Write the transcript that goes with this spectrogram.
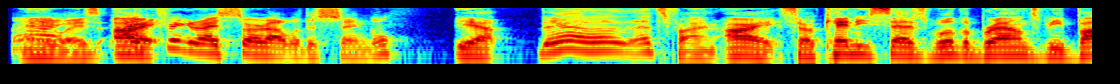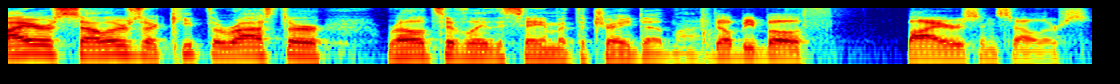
I- Anyways, I, all right. figured I'd start out with a single. Yeah, yeah, that's fine. All right. So Kenny says, will the Browns be buyers, sellers, or keep the roster relatively the same at the trade deadline? They'll be both buyers and sellers.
